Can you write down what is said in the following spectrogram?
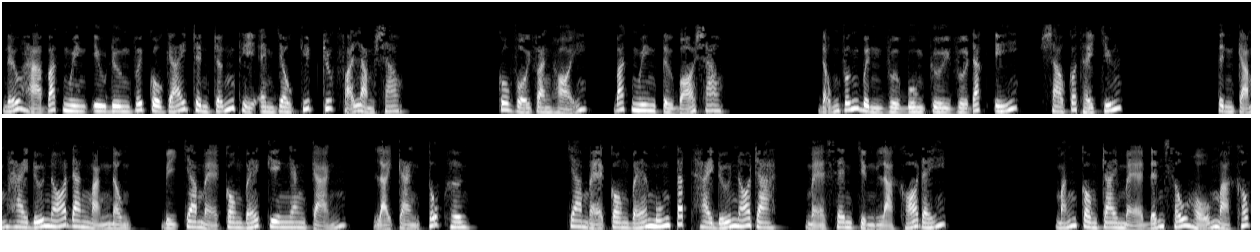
Nếu Hạ Bác Nguyên yêu đương với cô gái trên trấn thì em dâu kiếp trước phải làm sao? Cô vội vàng hỏi, Bác Nguyên từ bỏ sao? Đổng Vấn Bình vừa buồn cười vừa đắc ý, sao có thể chứ? Tình cảm hai đứa nó đang mặn nồng, bị cha mẹ con bé kia ngăn cản, lại càng tốt hơn. Cha mẹ con bé muốn tách hai đứa nó ra, mẹ xem chừng là khó đấy. Mắng con trai mẹ đến xấu hổ mà khóc,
